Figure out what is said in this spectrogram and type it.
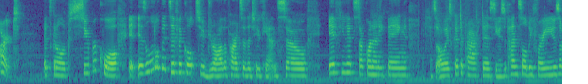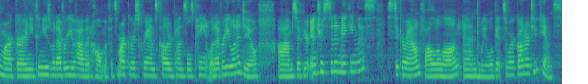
art. It's gonna look super cool. It is a little bit difficult to draw the parts of the toucan, so if you get stuck on anything, it's always good to practice. Use a pencil before you use a marker, and you can use whatever you have at home. If it's markers, crayons, colored pencils, paint, whatever you wanna do. Um, so if you're interested in making this, stick around, follow along, and we will get to work on our toucans.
